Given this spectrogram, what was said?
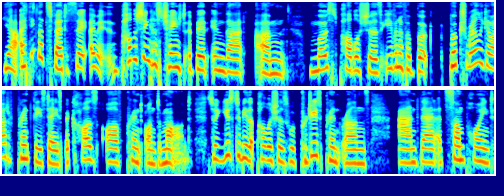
Yeah, I think that's fair to say. I mean, publishing has changed a bit in that um, most publishers, even if a book books rarely go out of print these days because of print on demand. So it used to be that publishers would produce print runs and then at some point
